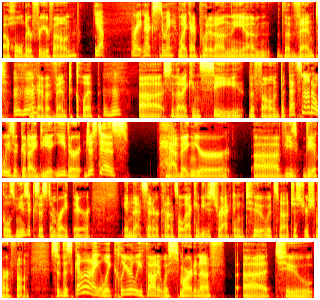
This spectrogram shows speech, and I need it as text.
a holder for your phone? Yep, right next to me. Like I put it on the um the vent. Mhm. Like I have a vent clip. Mhm. Uh so that I can see the phone, but that's not always a good idea either. Just as having your uh ve- vehicle's music system right there in that center console that can be distracting too it's not just your smartphone so this guy like clearly thought it was smart enough uh to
